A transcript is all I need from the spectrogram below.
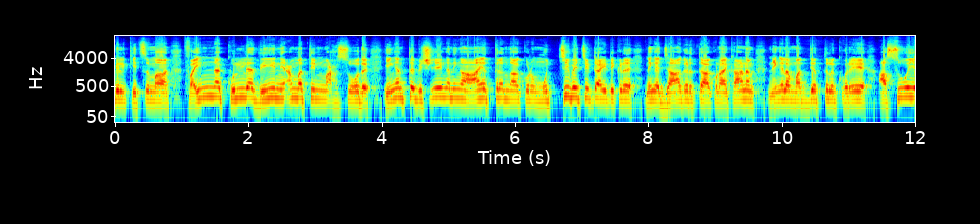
ബിൽ നിഅമത്തിൻ ഇങ്ങനത്തെ വിഷയങ്ങൾ നിങ്ങൾ ആയത്തിൽ എന്താക്കണം? മുച്ചി വെച്ചിട്ടായിട്ട് ഇക്കടെ നിങ്ങൾ ജാഗ്രത ആക്കണം കാരണം നിങ്ങളെ മധ്യത്തിൽ കുറേ അസൂയ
